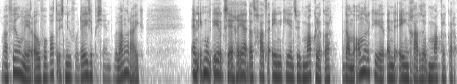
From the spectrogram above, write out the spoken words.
maar veel meer over wat is nu voor deze patiënt belangrijk. En ik moet eerlijk zeggen, ja, dat gaat de ene keer natuurlijk makkelijker dan de andere keer. En de een gaat het ook makkelijker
